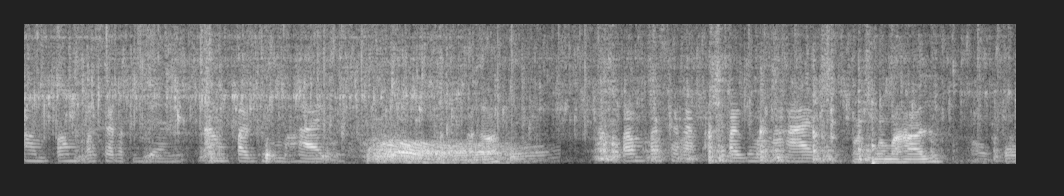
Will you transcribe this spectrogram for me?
Ang pampasarap dyan, ang pagmamahal. Ano? Ang pampasarap, ang pagmamahal. Pagmamahal. Opo.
